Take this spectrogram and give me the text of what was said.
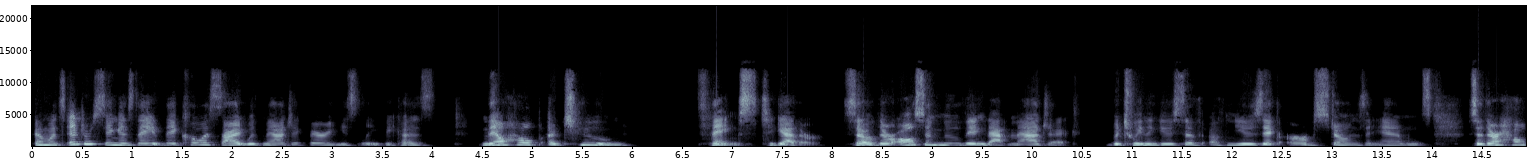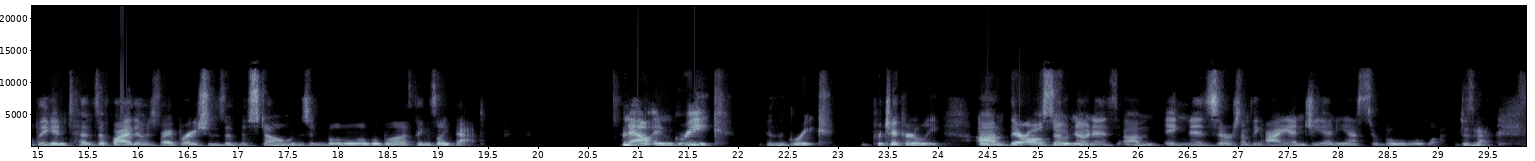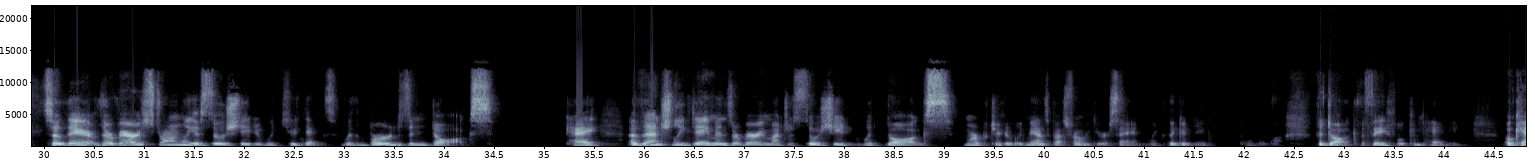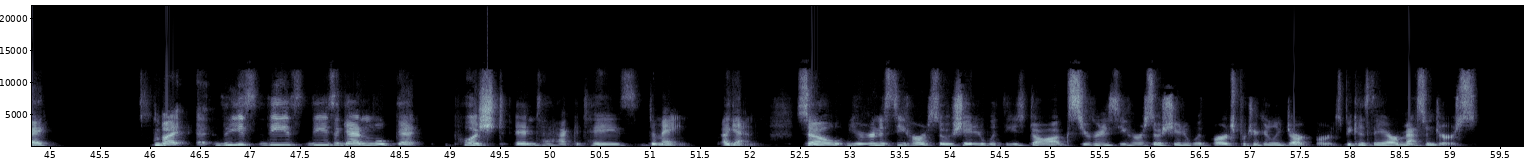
And what's interesting is they they coincide with magic very easily because they'll help attune things together. So they're also moving that magic between the use of, of music, herbs, stones, and animals. So they're helping intensify those vibrations of the stones and blah, blah, blah, blah, blah, things like that. Now, in Greek, in the Greek particularly, um, they're also known as um, or something, I N G N E S or blah, blah, blah, blah. It doesn't matter. So they're, they're very strongly associated with two things with birds and dogs. Okay. Eventually, daemons are very much associated with dogs, more particularly man's best friend, like you were saying, like the good neighbor, blah, blah, blah. the dog, the faithful companion. Okay. But uh, these, these, these again will get pushed into Hecate's domain again. So you're going to see her associated with these dogs. You're going to see her associated with birds, particularly dark birds, because they are messengers,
